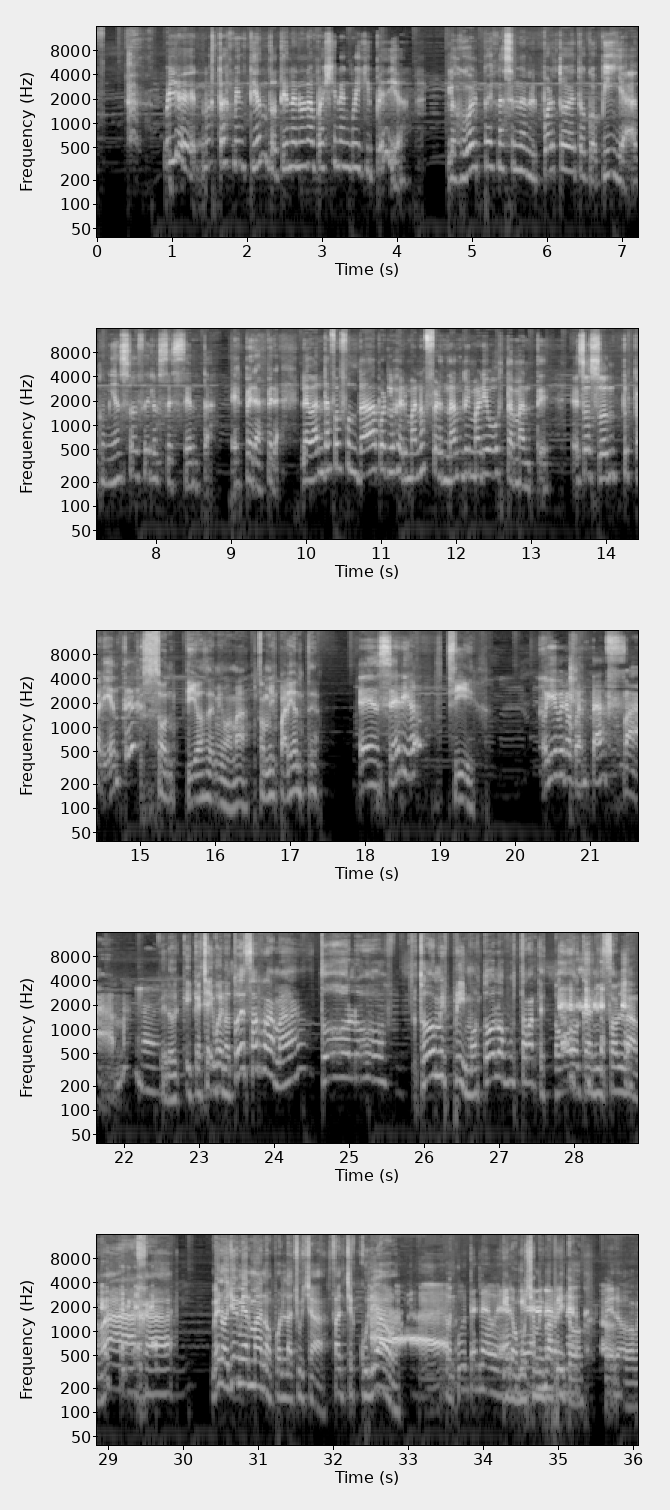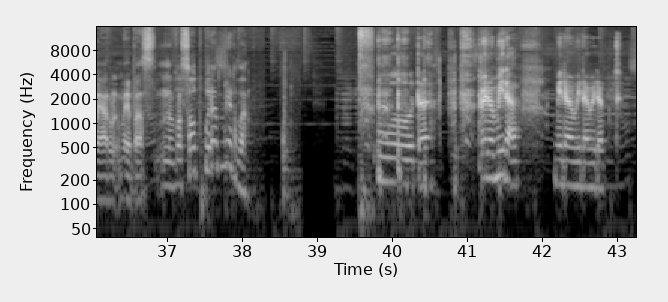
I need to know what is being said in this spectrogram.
Oye, no estás mintiendo, tienen una página en Wikipedia. Los golpes nacen en el puerto de Tocopilla a comienzos de los 60. Espera, espera. La banda fue fundada por los hermanos Fernando y Mario Bustamante. ¿Esos son tus parientes? Son tíos de mi mamá, son mis parientes. ¿En serio? Sí, Oye, pero cuánta fama. Pero, y, ¿cachai? Bueno, toda esa rama, todos los. Todos mis primos, todos los bustamantes tocan y son la raja. Menos yo y mi hermano, por la chucha. Sánchez Culeado. Ah, Bueno, puta la wea. Quiero mucho a mi papito, pero me, arru- me, pas- me pasó pura mierda. Puta. Pero mira, mira, mira, mira.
